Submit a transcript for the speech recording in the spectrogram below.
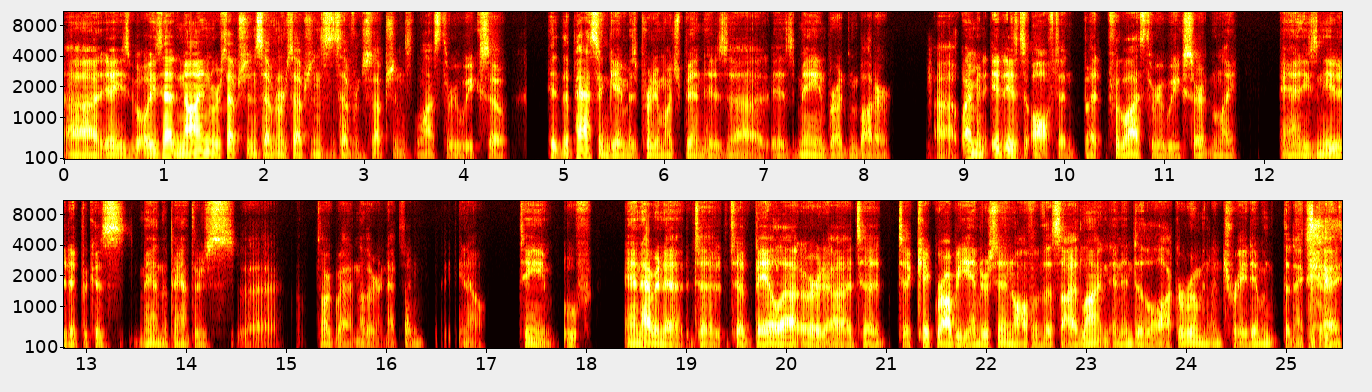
Uh, yeah, he's well, he's had nine receptions, seven receptions, and seven receptions in the last three weeks. So the passing game has pretty much been his uh, his main bread and butter. Uh, I mean, it is often, but for the last three weeks, certainly, and he's needed it because man, the Panthers uh, talk about another inept, you know, team. Oof. And having to to to bail out or uh, to to kick Robbie Anderson off of the sideline and into the locker room and then trade him the next day.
